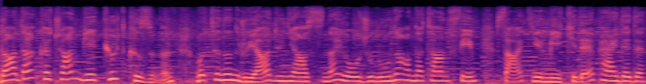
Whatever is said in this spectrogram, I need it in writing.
Dağdan kaçan bir Kürt kızının Batı'nın rüya dünyasına yolculuğunu anlatan film saat 22'de perdede.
